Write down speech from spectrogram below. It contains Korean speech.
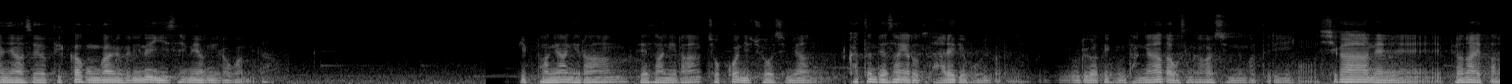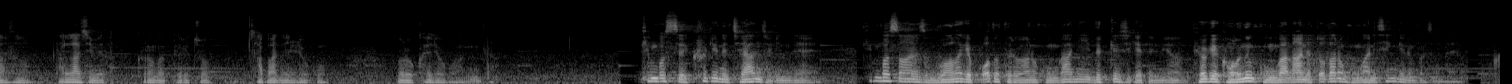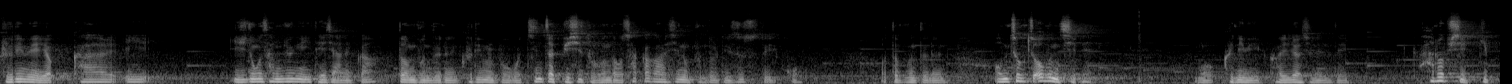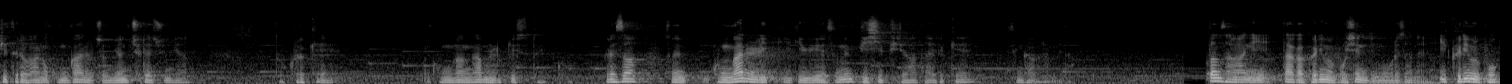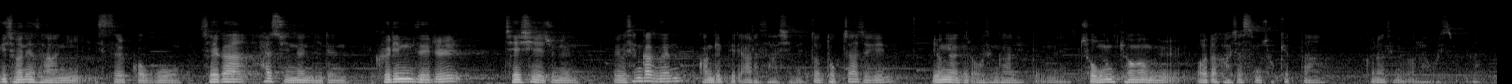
안녕하세요. 빛과 공간을 그리는 이세명이라고 합니다. 빛 방향이랑 대상이랑 조건이 주어지면 같은 대상이라도 다르게 보이거든요. 우리가 어떻게 보면 당연하다고 생각할 수 있는 것들이 어, 시간의 변화에 따라서 달라지면 그런 것들을 좀 잡아내려고 노력하려고 합니다. 캔버스의 크기는 제한적인데 캔버스 안에서 무한하게 뻗어 들어가는 공간이 느껴지게 되면 벽에 거는 공간 안에 또 다른 공간이 생기는 거잖아요. 그림의 역할이 이중 삼중이 되지 않을까? 어떤 분들은 그림을 보고 진짜 빛이 들어온다고 착각하시는 분들도 있을 수도 있고 어떤 분들은 엄청 좁은 집에 뭐 그림이 걸려지는데 한없이 깊이 들어가는 공간을 좀 연출해 주면 또 그렇게 공간감을 느낄 수도 있고 그래서 저는 공간을 느끼기 위해서는 빛이 필요하다 이렇게 생각을 합니다. 어떤 상황이 있다가 그림을 보시는지 모르잖아요. 이 그림을 보기 전에 상황이 있을 거고 제가 할 수 있는 일은 그림들을 제시해주는 그리고 생각은 관객들이 알아서 하시는 어떤 독자적인 영역이라고 생각하기 때문에 좋은 경험을 얻어 가셨으면 좋겠다 그런 생각을 하고 있습니다.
